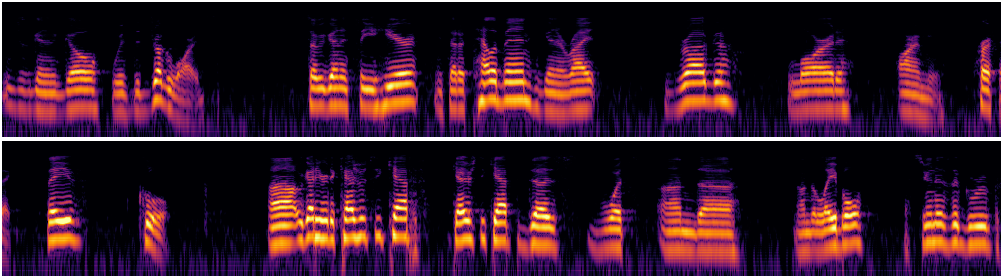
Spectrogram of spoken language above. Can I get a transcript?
I'm just going to go with the Drug Lords. So we're going to see here, instead of Taliban, you're going to write Drug Lord Army. Perfect. Save. Cool. Uh, we got here the casualty cap. Casualty cap does what's on the on the label. As soon as the group,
